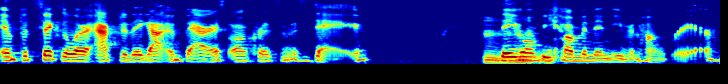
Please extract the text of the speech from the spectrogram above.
in particular after they got embarrassed on Christmas Day, Mhm. they're gonna be coming in even hungrier.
